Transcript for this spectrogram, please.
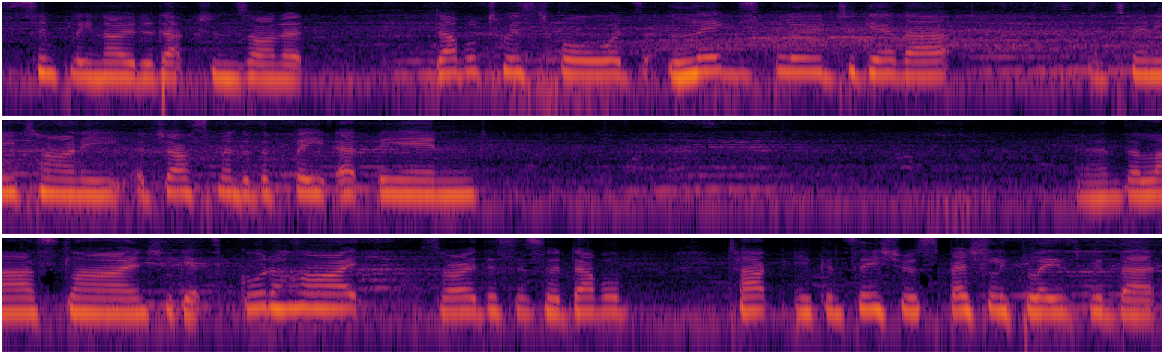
Simply no deductions on it double twist forwards, legs glued together, a teeny tiny adjustment of the feet at the end. And the last line, she gets good height. Sorry, this is her double tuck. You can see she was especially pleased with that.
